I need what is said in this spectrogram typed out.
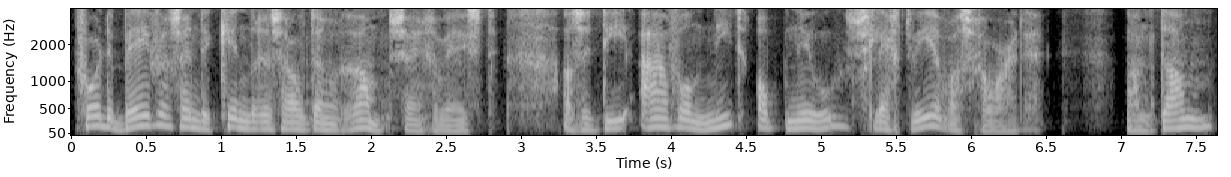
Voor de bevers en de kinderen zou het een ramp zijn geweest als het die avond niet opnieuw slecht weer was geworden, want dan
